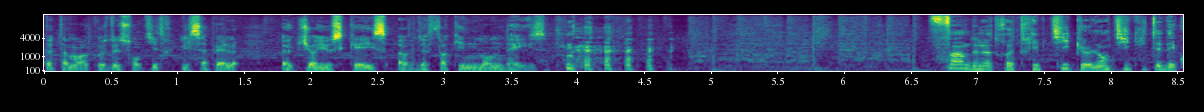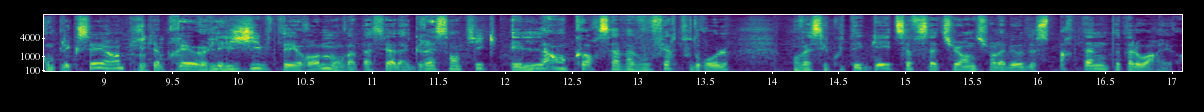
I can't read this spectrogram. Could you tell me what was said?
notamment à cause de son titre. Il s'appelle A Curious Case of the Fucking Mondays. Fin de notre triptyque euh, l'Antiquité décomplexée, hein, puisqu'après euh, l'Égypte et Rome, on va passer à la Grèce antique, et là encore, ça va vous faire tout drôle. On va s'écouter Gates of Saturn sur la BO de Spartan Total Warrior.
